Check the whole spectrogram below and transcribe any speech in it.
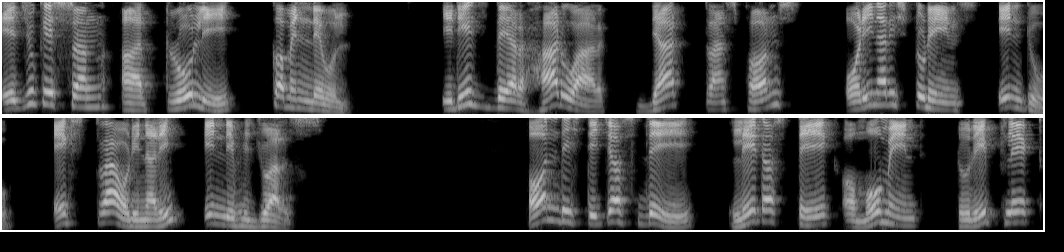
education are truly commendable. It is their hard work that transforms ordinary students into extraordinary individuals. On this Teacher's Day, let us take a moment to reflect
